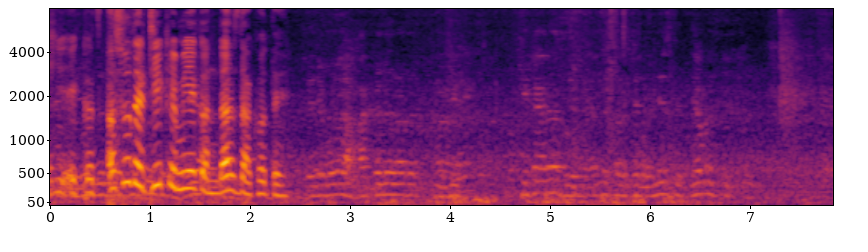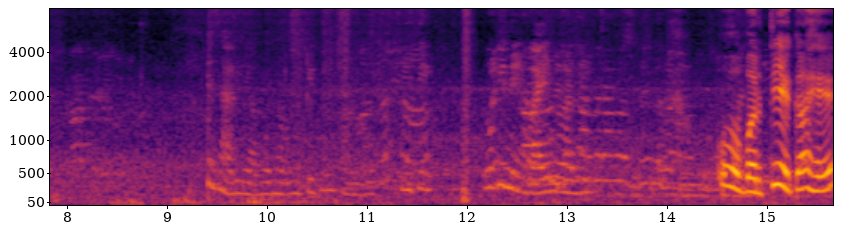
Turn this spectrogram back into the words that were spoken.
ही एकच. असू दे ठीक आहे मी एक अंदाज दाखवते. साडी आहे ना, ती पण छान आहे. ती- ती- ओ वरती आहे का हे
